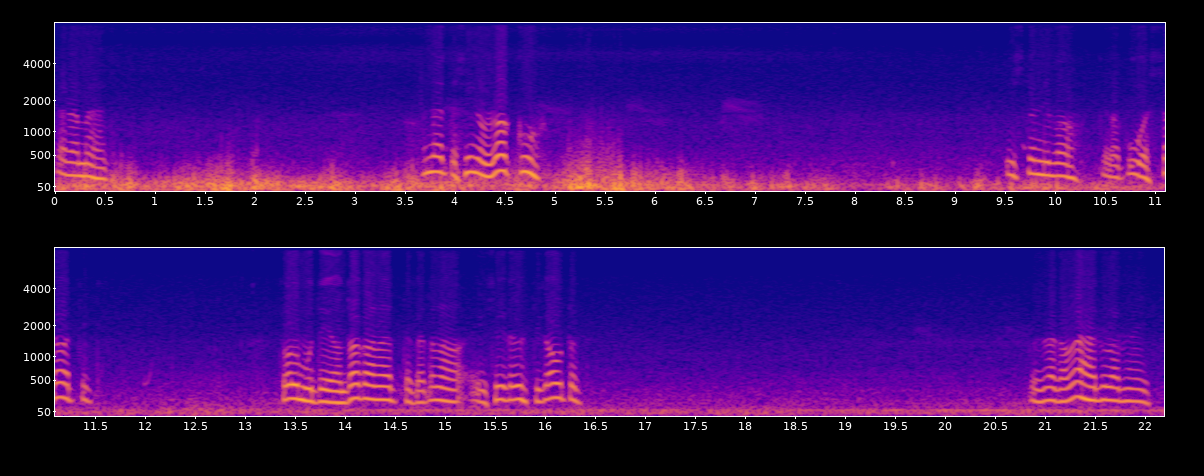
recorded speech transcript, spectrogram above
tere mehed. näete, siin on Raku. istun juba kella kuuest saatik. tolmutee on taga, näete, aga täna ei sõida ühtegi autot. väga vähe tuleb neid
